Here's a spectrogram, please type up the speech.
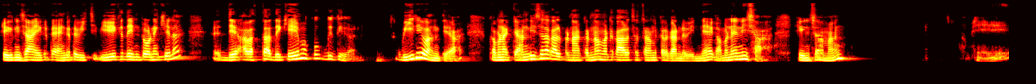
ඒක නිසා ඒකට ඇඟට විවේක දෙන්න ඕනේ කියලා අවස්ථා දෙකේම කුක්විති ගන්න. වීර්යවන්තයා ගමනක් යන්න ඉස්සලා කල්පනා කරනවා මට කාලසටහන කරගන්න වෙන්නේ ගමන නිසා. ඒ නිසා මං මේ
